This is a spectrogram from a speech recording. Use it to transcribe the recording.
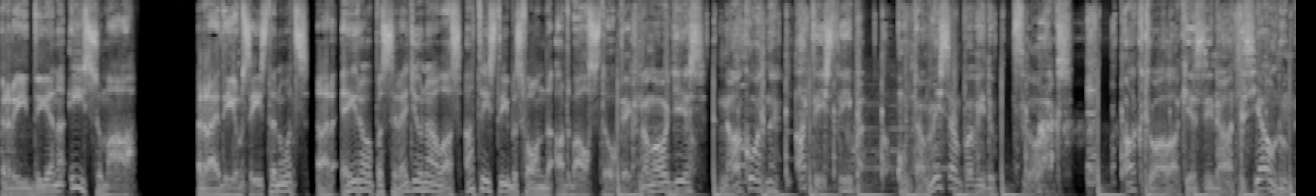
Rītdiena īsumā. Raidījums īstenots ar Eiropas Reģionālās attīstības fonda atbalstu. Tehnoloģijas, nākotne, attīstība un tam visam pa vidu cilvēks. Aktuālākie zinātnīs jaunumi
